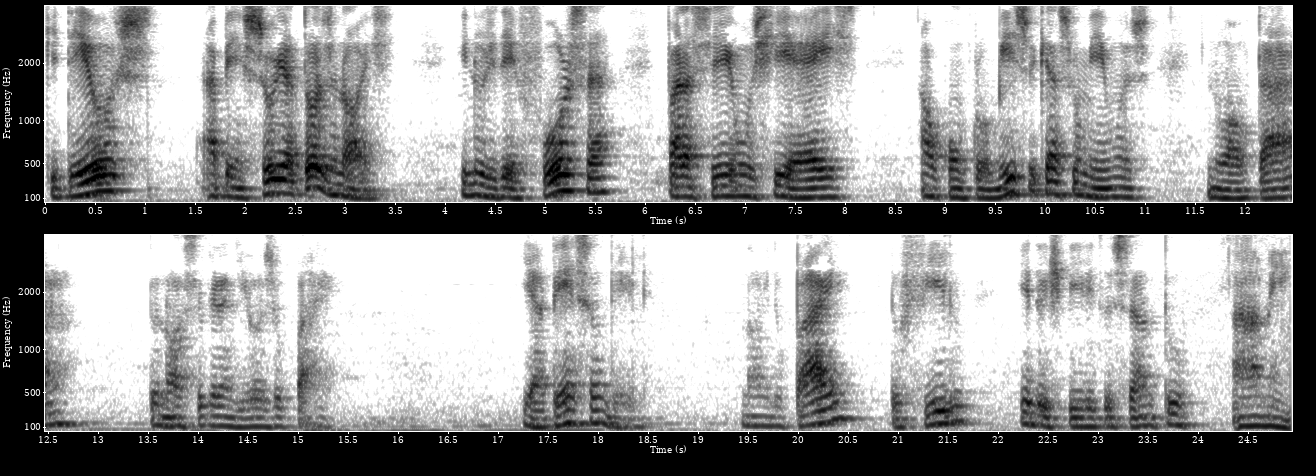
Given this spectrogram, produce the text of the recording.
Que Deus abençoe a todos nós e nos dê força para sermos fiéis ao compromisso que assumimos no altar do nosso grandioso Pai. E a bênção dele. Em nome do Pai, do Filho e do Espírito Santo. Amém.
